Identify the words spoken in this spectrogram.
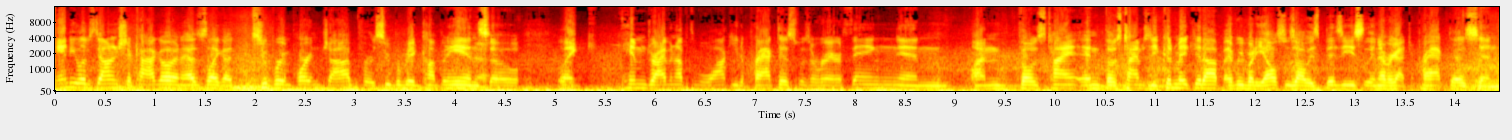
Andy lives down in Chicago and has like a super important job for a super big company, and so like him driving up to Milwaukee to practice was a rare thing, and on those time and those times that he could make it up, everybody else was always busy, so they never got to practice, and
